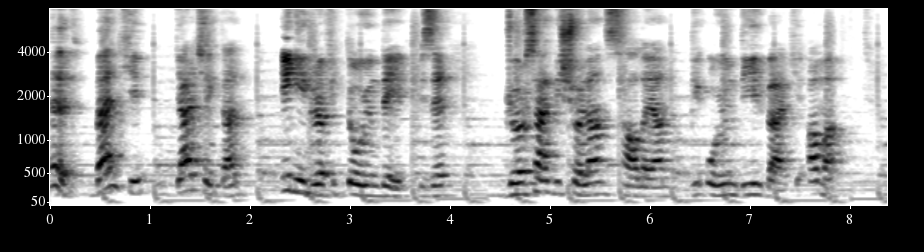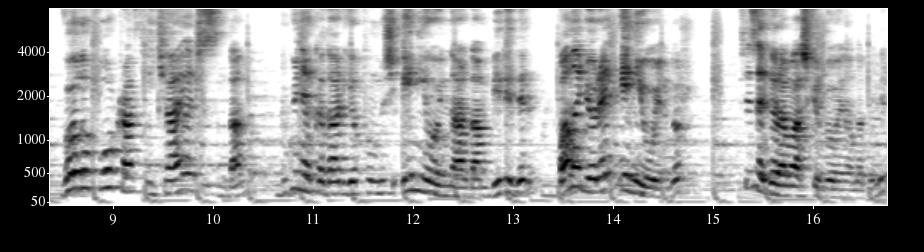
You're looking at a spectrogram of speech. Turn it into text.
Evet, belki gerçekten en iyi grafikte oyun değil, bize görsel bir şölen sağlayan bir oyun değil belki ama World of Warcraft hikaye açısından bugüne kadar yapılmış en iyi oyunlardan biridir. Bana göre en iyi oyundur. Size göre başka bir oyun olabilir.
